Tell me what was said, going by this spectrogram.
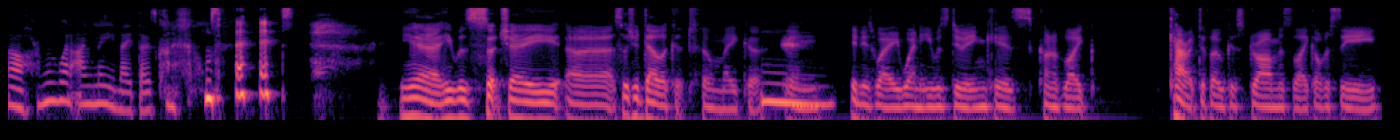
oh i remember when ang lee made those kind of films Yeah, he was such a uh, such a delicate filmmaker in in his way when he was doing his kind of like character focused dramas. Like obviously,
